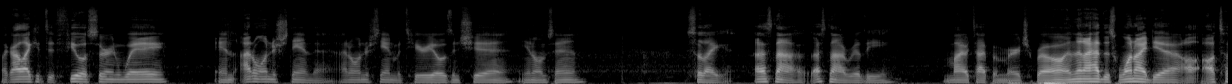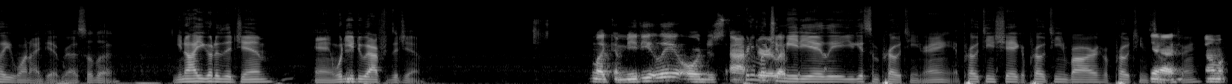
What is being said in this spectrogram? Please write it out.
like I like it to feel a certain way, and I don't understand that. I don't understand materials and shit. You know what I'm saying? So like, that's not that's not really my type of merch, bro. And then I had this one idea. I'll, I'll tell you one idea, bro. So look, you know how you go to the gym, and what do you mm. do after the gym? Like immediately, or just after? Pretty much like, immediately, you get some protein, right? A protein shake, a protein bar, a protein Yeah. shake, right? Come,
